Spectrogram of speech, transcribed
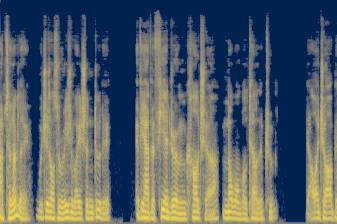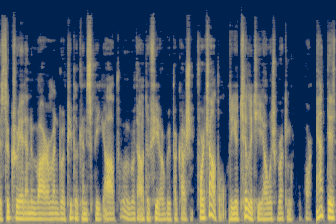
Absolutely, which is also the reason why you shouldn't do this. If you have a fear driven culture, no one will tell the truth. Our job is to create an environment where people can speak up without the fear of repercussion. For example, the utility I was working for had this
